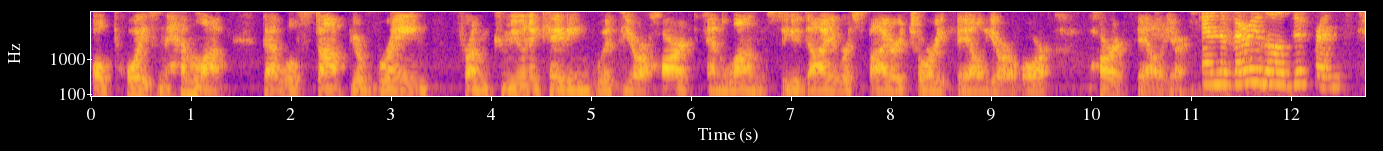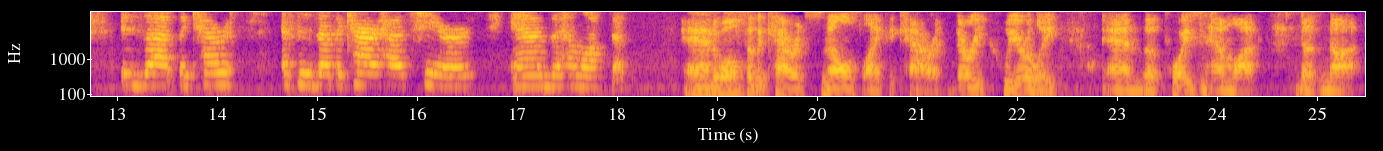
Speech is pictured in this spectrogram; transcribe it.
called poison hemlock that will stop your brain from communicating with your heart and lungs, so you die of respiratory failure or heart failure. And the very little difference is that the carrot is that the carrot has hairs and the hemlock doesn't. And also, the carrot smells like a carrot very clearly, and the poison hemlock does not.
